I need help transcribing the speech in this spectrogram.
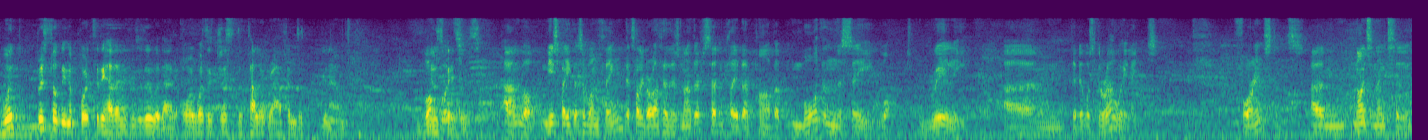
would Bristol being a port city have anything to do with that? Or was it just the telegraph and the, you know, What was- newspapers? um, well, newspapers are one thing, the telegraph is another, certainly played their part, but more than the sea, what really um, did it was the railway links. For instance, um, 1902,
